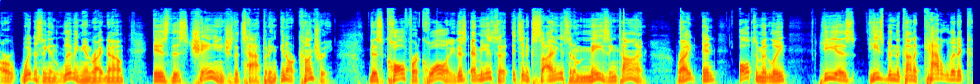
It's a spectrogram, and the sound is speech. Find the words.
are witnessing and living in right now is this change that's happening in our country this call for equality. This, I mean, it's a, it's an exciting, it's an amazing time, right? And ultimately, he is, he's been the kind of catalytic,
